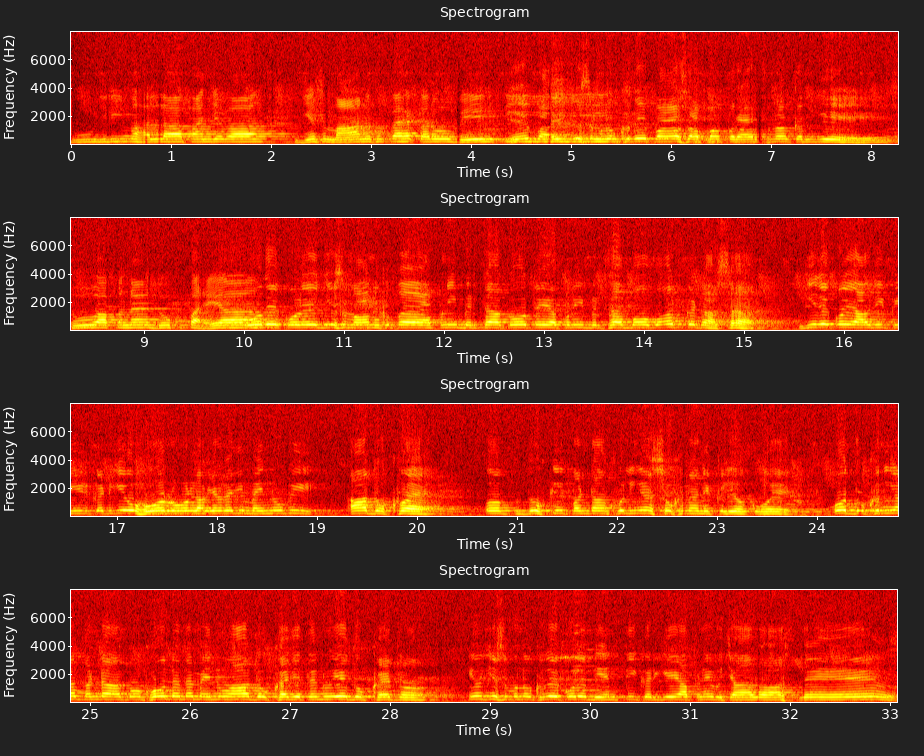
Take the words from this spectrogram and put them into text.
ਗੂਜਰੀ ਮਹੱਲਾ ਪੰਜਵਾ ਜਿਸ ਮਾਨੁਖ ਪਹਿ ਕਰੋ ਬੇਨਤੀ। ਇਹ ਭਾਈ ਜਿਸ ਮਨੁੱਖ ਦੇ ਪਾਸ ਆਪਾਂ ਪ੍ਰਾਰਥਨਾ ਕਰੀਏ। ਸੋ ਆਪਣੇ ਦੁੱਖ ਭਰਿਆ। ਉਹਦੇ ਕੋਲੇ ਜਿਸ ਮਾਨੁਖ ਪੈ ਆਪਣੀ ਬਿਰਥਾ ਕੋ ਤੇ ਆਪਣੀ ਬਿਰਥਾ ਬਹੁਤ ਬਹੁਤ ਘਟਾਸਾ ਜਿਹਦੇ ਕੋਲੇ ਆਪਦੀ ਪੀੜ ਕੱਢੀਏ ਉਹ ਹੋਰ ਰੋਣ ਲੱਗ ਜਾਂਦਾ ਜੀ ਮੈਨੂੰ ਵੀ ਆਹ ਦੁੱਖ ਹੈ। ਉਹ ਦੁੱਖ ਕੀ ਪੰਡਾਂ ਖੁੱਲੀਆਂ ਸੁਖ ਨਾ ਨਿਕਲਿਓ ਕੋਏ। ਉਹ ਦੁੱਖ ਦੀਆਂ ਪੰਡਾਂ ਅੱਗੋਂ ਖੋਲ ਲੈਂਦਾ ਮੈਨੂੰ ਆਹ ਦੁੱਖ ਹੈ ਜੇ ਤੈਨੂੰ ਇਹ ਦੁੱਖ ਹੈ ਤਾਂ। ਕਿਉਂ ਜਿਸ ਮਨੁੱਖ ਦੇ ਕੋਲੇ ਬੇਨਤੀ ਕਰੀਏ ਆਪਣੇ ਵਿਚਾਰ ਵਾਸਤੇ।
